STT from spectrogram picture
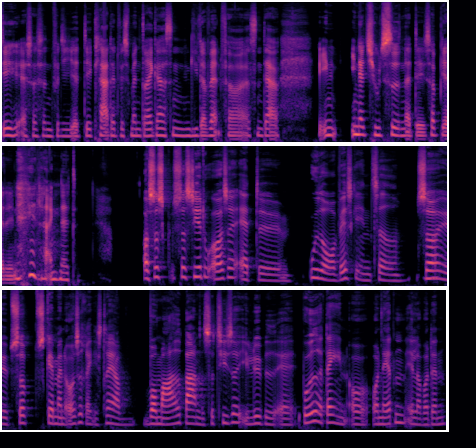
det. Altså sådan, fordi at det er klart, at hvis man drikker sådan en liter vand for altså sådan der ved 21-tiden, at det, så bliver det en, en lang nat. Og så, så siger du også, at øh, ud over væskeindtaget, så, mm. øh, så skal man også registrere, hvor meget barnet så tisser i løbet af både af dagen og, og natten, eller hvordan?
